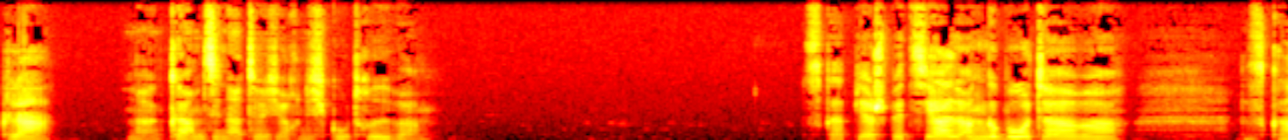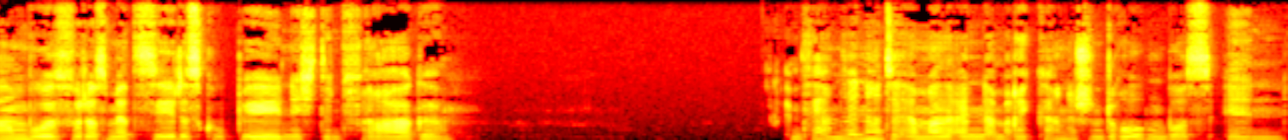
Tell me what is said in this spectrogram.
Klar, dann kam sie natürlich auch nicht gut rüber. Es gab ja Spezialangebote, aber das kam wohl für das Mercedes Coupé nicht in Frage. Im Fernsehen hatte er mal einen amerikanischen Drogenboss in,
